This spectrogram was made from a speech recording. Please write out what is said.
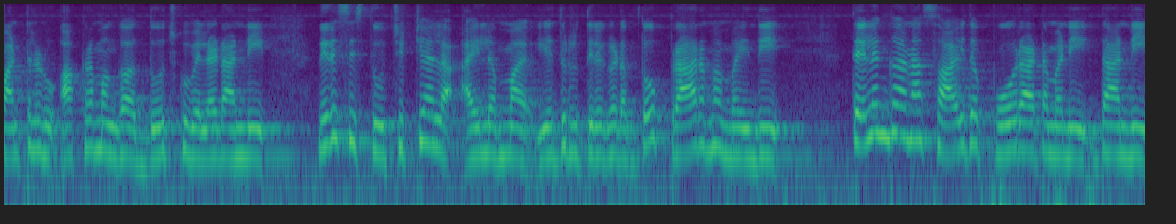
పంటలను అక్రమంగా దోచుకు వెళ్ళడాన్ని నిరసిస్తూ చిట్యాల ఐలమ్మ ఎదురు తిరగడంతో ప్రారంభమైంది. తెలంగాణ సాయుధ పోరాటమని దాన్ని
